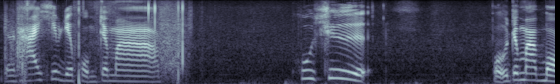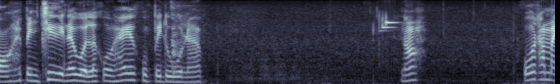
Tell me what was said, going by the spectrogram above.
เดี๋ยวท้ายคลิปเดี๋ยวผมจะมาพูดชื่อ ผมจะมาบอกให้เป็นชื่อนะบทแล้วคุณให้คุณไปดูนะครับ เนาะโอ้ทำไม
